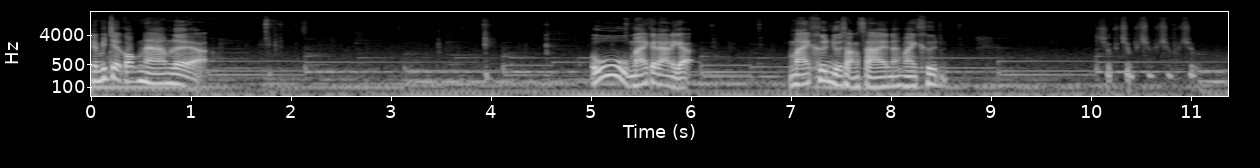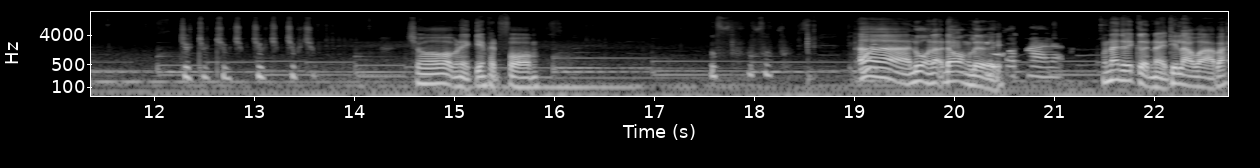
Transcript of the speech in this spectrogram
ยังไม่เจอก๊อกน้ำเลยอะ อู้ไม้กระดานอีกอะไม้ขึ้นอยู่ฝั่งซ้ายนะไม้ขึ้นชุบชุบชุบชุบชุบชุบชุบชุบชุบชุบชุบชุบชุบชอบเนี่ยเกมแพลตฟอร์มอุ๊บอุ๊บอุ๊บอ่าล่วงแล้วดองเลยจิ๋วเขาตายแล้วมันน่าจะไปเกิดไหนที่ลาวาปะ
